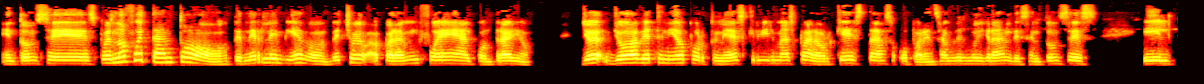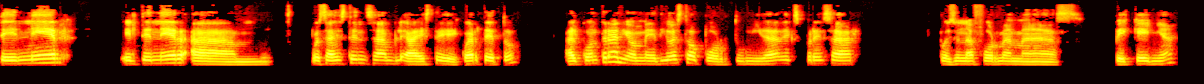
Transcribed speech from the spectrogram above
Entonces, pues no fue tanto tenerle miedo, de hecho, para mí fue al contrario, yo, yo había tenido oportunidad de escribir más para orquestas o para ensambles muy grandes, entonces el tener, el tener a, pues a este ensamble, a este cuarteto, al contrario, me dio esta oportunidad de expresar pues de una forma más pequeña,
